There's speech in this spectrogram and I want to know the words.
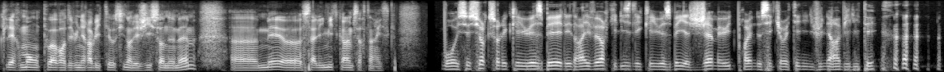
Clairement, on peut avoir des vulnérabilités aussi dans les JSON eux-mêmes, mais ça limite quand même certains risques. Bon, c'est sûr que sur les clés USB et les drivers qui lisent les clés USB, il n'y a jamais eu de problème de sécurité ni de vulnérabilité.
